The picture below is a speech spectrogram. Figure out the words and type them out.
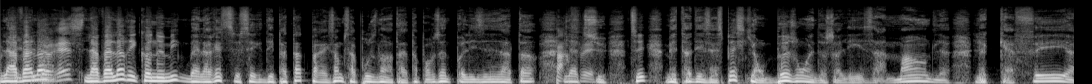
la, valeur, reste? la valeur économique, ben, le reste, c'est des patates, par exemple, ça pousse dans la terre. T'as pas besoin de pollinisateurs là-dessus. Tu sais, mais tu as des espèces qui ont besoin de ça. Les amandes, le, le café, euh,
